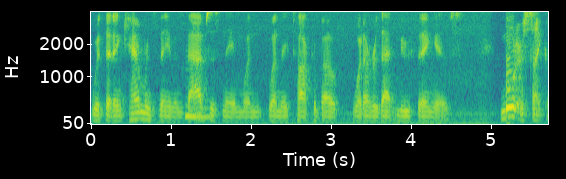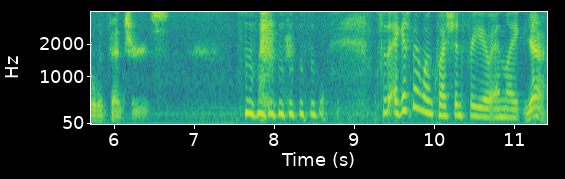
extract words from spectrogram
with it and Cameron's name and Babs's name when when they talk about whatever that new thing is. motorcycle adventures. so I guess my one question for you, and like, yeah,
